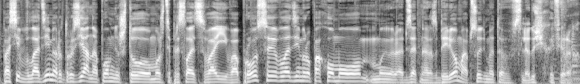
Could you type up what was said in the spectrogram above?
Спасибо, Владимир. Друзья, напомню, что можете присылать свои вопросы Владимиру Пахомову. Мы обязательно разберем и обсудим это в следующих эфирах.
